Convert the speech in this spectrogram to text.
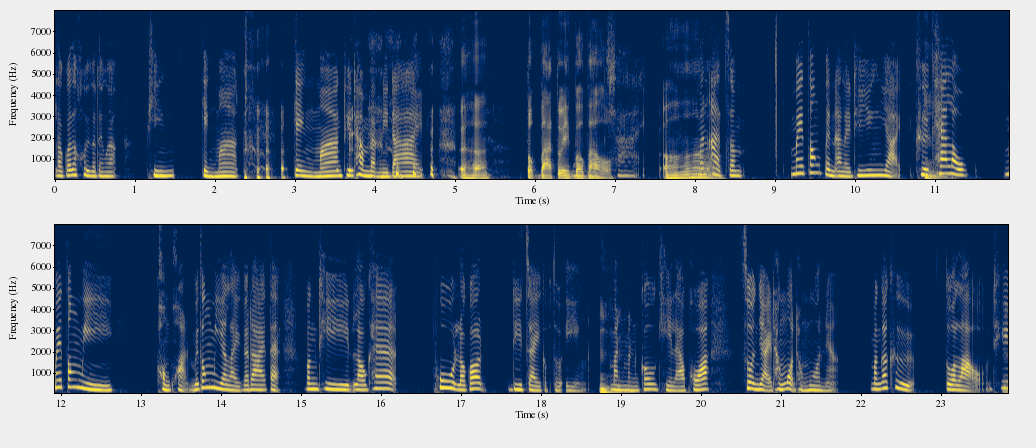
เราก็จะคุยกันเองว่าพิงค์เก่งมาก เก่งมากที่ทำแบบนี้ได้เออฮะตบบาดตัวเองเบาใช่ๆอ๋อมันอาจจะไม่ต้องเป็นอะไรที่ยิ่งใหญ่ คืออมแค่เราไม่ ต้องมีของขวัญไม่ต้องมีอะไรก็ได้ แต่บางทีเราแค่พูดแล้วก็ดีใจกับตัวเองอะมันมันก็โอเคแล้ว เพราะว่าส่วนใหญ่ทั้งหมดทั้งมวลเนี่ย มันก็คือตัวเราที่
